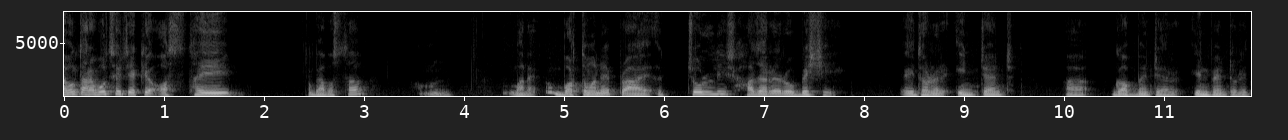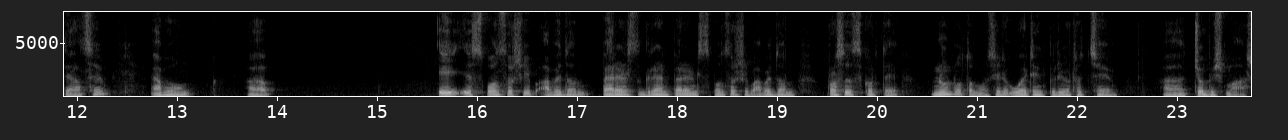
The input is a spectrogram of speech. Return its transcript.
এবং তারা বলছে এটি একটি অস্থায়ী ব্যবস্থা মানে বর্তমানে প্রায় চল্লিশ হাজারেরও বেশি এই ধরনের ইন্টেন্ট গভর্নমেন্টের ইনভেন্টরিতে আছে এবং এই স্পন্সরশিপ আবেদন প্যারেন্টস গ্র্যান্ড প্যারেন্টস স্পন্সরশিপ আবেদন প্রসেস করতে ন্যূনতম সেটা ওয়েটিং পিরিয়ড হচ্ছে চব্বিশ মাস।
